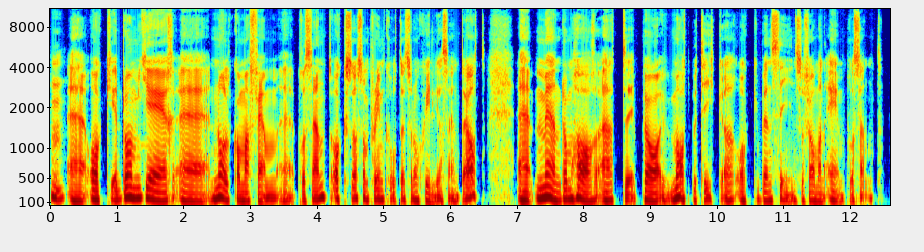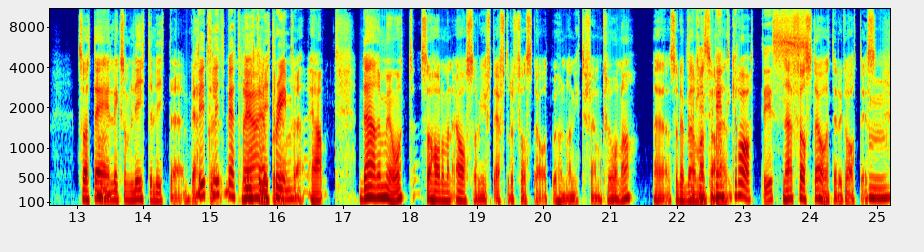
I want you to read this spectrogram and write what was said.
Mm. Eh, och de ger eh, 0,5 eh, procent också som Primkortet, så de skiljer sig inte åt. Eh, men de har att på matbutiker och bensin så får man 1 procent. Så att det är mm. liksom lite, lite bättre. Lite, lite bättre, lite, ja, lite Prim. bättre. Ja. Däremot så har de en årsavgift efter det första året på 195 kronor. Eh, så det behöver okay, man ta så det är inte gratis? Nej, första året är det gratis. Mm.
